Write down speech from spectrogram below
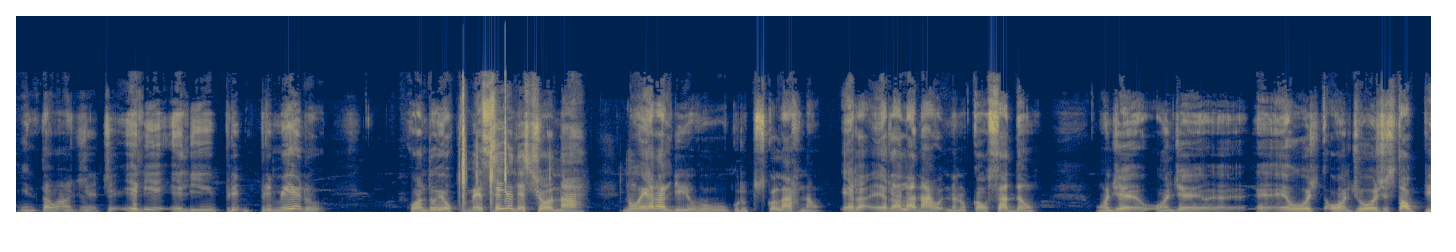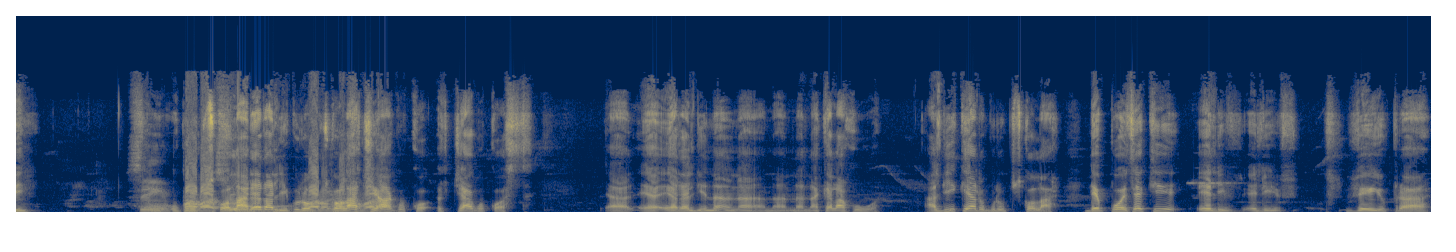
Então, a gente, ele, ele pri- primeiro, quando eu comecei a lecionar, não era ali o grupo escolar, não. Era, era lá na- no calçadão, onde, é, onde, é, é- é hoje, onde hoje está o PIN. Sim. o grupo Palácio escolar era ali, o grupo Barão escolar. Tiago, Tiago Costa. Ah, é- Era ali na, na, na- naquela rua. Ali que era o grupo escolar. Depois é que ele, ele veio para.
